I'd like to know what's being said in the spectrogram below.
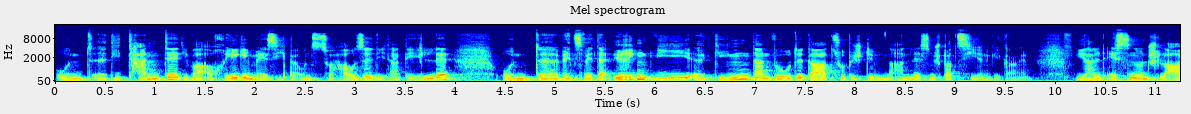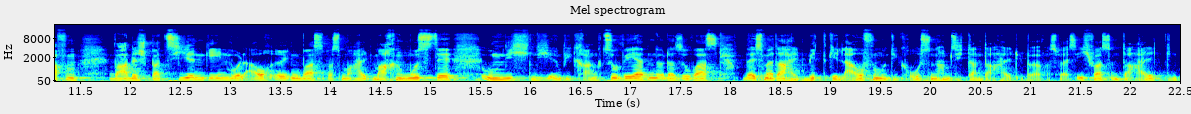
und äh, die Tante, die war auch regelmäßig bei uns zu Hause, die Tante Hilde. Und äh, wenn das Wetter irgendwie äh, ging, dann wurde da zu bestimmten Anlässen spazieren gegangen. Wie halt Essen und Schlafen, war das Spazierengehen wohl auch irgendwas, was man halt machen musste, um nicht, nicht irgendwie krank zu werden oder sowas. Und da ist man da halt mitgelaufen und die Großen haben sich dann da halt über was weiß ich was unterhalten.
